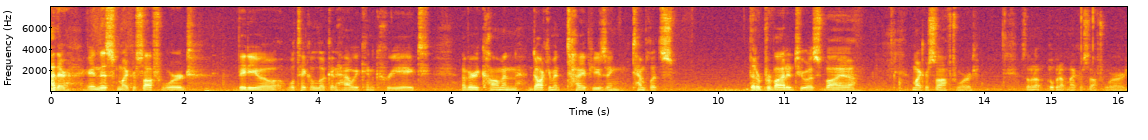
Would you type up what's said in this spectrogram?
Hi there. In this Microsoft Word video, we'll take a look at how we can create a very common document type using templates that are provided to us via Microsoft Word. So I'm going to open up Microsoft Word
